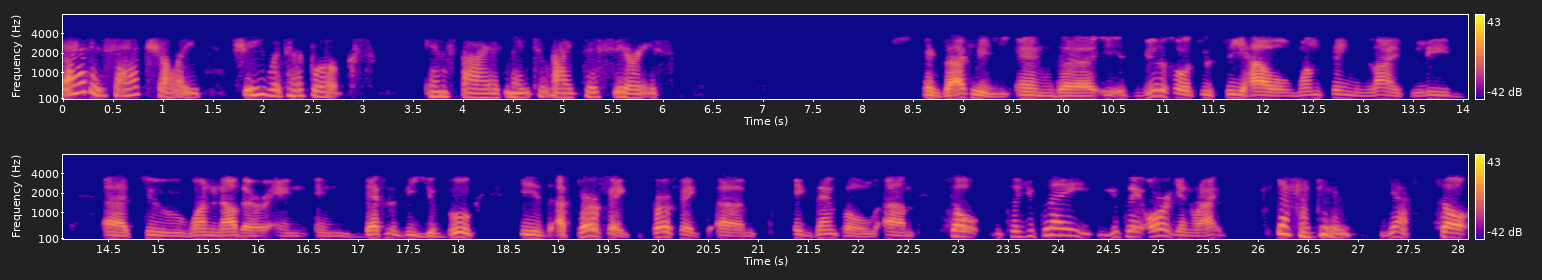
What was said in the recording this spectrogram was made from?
that is actually, she with her books inspired me to write this series. Exactly, and uh, it's beautiful to see how one thing in life leads uh, to one another, and and definitely your book is a perfect perfect um, example. Um, so so you play you play organ, right? Yes, I do. Yeah. So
